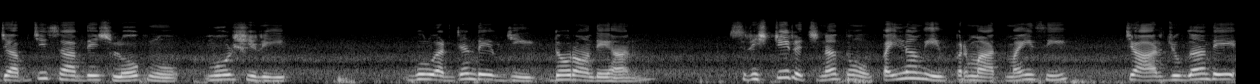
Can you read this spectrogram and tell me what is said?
ਜਪਜੀ ਸਾਹਿਬ ਦੇ ਸ਼ਲੋਕ ਨੂੰ ਮੋੜ ਸ਼੍ਰੀ ਗੁਰੂ ਅਰਜਨ ਦੇਵ ਜੀ ਦੁਹਰਾਉਂਦੇ ਹਨ। ਸ੍ਰਿਸ਼ਟੀ ਰਚਨਾ ਤੋਂ ਪਹਿਲਾਂ ਵੀ ਪਰਮਾਤਮਾ ਹੀ ਸੀ। ਚਾਰ ਯੁਗਾਂ ਦੇ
